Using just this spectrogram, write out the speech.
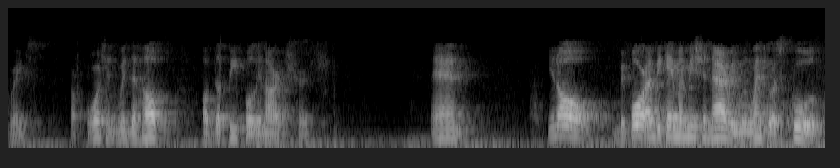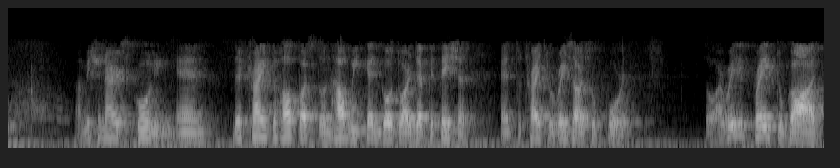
grace. Of course, and with the help of the people in our church. And, you know, before I became a missionary, we went to a school, a missionary schooling, and they're trying to help us on how we can go to our deputation and to try to raise our support. So I really pray to God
